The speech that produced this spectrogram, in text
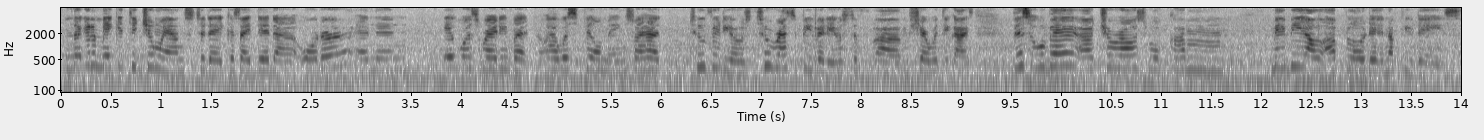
I'm not gonna make it to Joann's today because I did an order and then it was ready but I was filming so I had two videos two recipe videos to um, share with you guys. This ube uh, churros will come maybe I'll upload it in a few days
